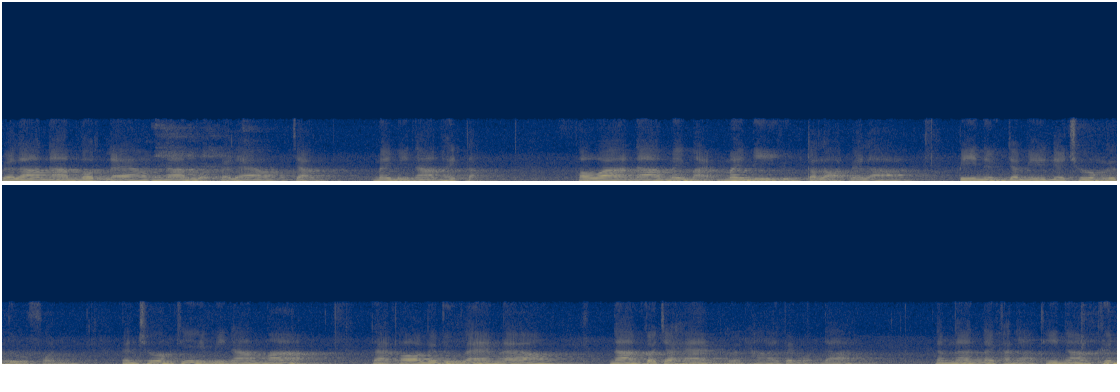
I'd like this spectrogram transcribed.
เวลาน้ำลดแล้วน้ำหมดไปแล้วจะไม่มีน้ำให้ตัก เพราะว่าน้ำไม่ไม่มีอยู่ตลอดเวลา ปีหนึ่งจะมีในช่วงฤดูฝน เป็นช่วงที่มีน้ำมาก แต่พอฤดูแล้งแล้ว น้ำก็จะแห้งเหือดหายไปหมดได้ ดังนั้นในขณะที่น้ำขึ้น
